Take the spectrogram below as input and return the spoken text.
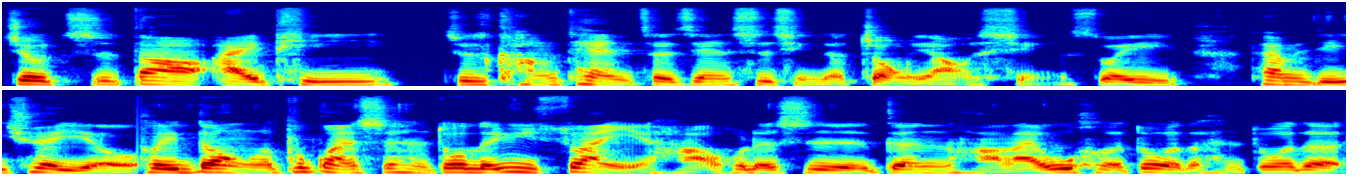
就知道 IP 就是 content 这件事情的重要性，所以他们的确有推动了，不管是很多的预算也好，或者是跟好莱坞合作的很多的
